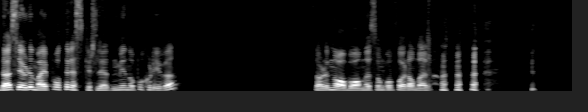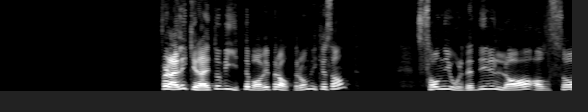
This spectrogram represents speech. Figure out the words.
Der ser du meg på treskesleden min og på klyvet. Så er det naboene som går foran der. For det er litt greit å vite hva vi prater om, ikke sant? Sånn gjorde det. De la altså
